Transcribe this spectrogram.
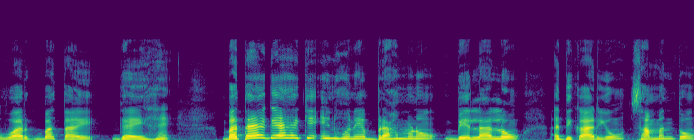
वर्ग बताए गए हैं। बताया गया है कि इन्होंने ब्राह्मणों, बेलालों, अधिकारियों, सामंतों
